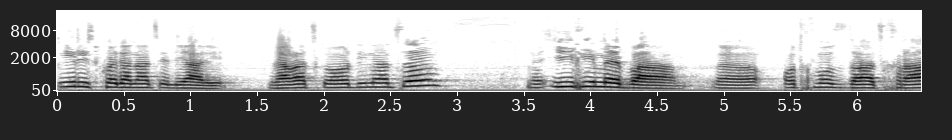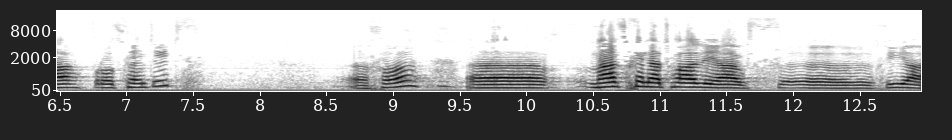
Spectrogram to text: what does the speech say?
პირის ქვედა ნაწილი არის რაღაც კოორდინატზე. იღიმება 99%-ით ხო მარცხენა თვალი აქვს ღია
